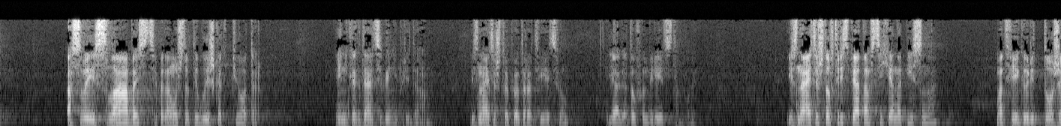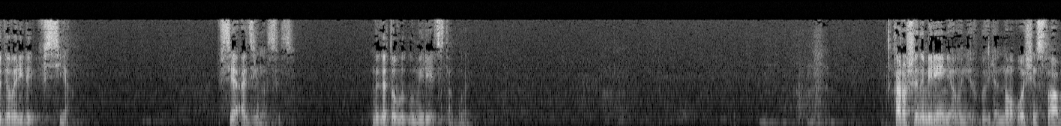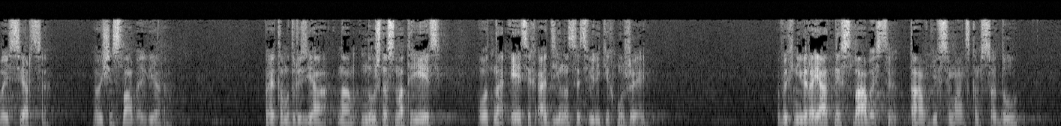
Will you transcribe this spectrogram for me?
о своей слабости, потому что ты будешь как Петр. Я никогда тебя не предам. И знаете, что Петр ответил? Я готов умереть с тобой. И знаете, что в 35 стихе написано? Матфей говорит, тоже говорили все. Все одиннадцать. Мы готовы умереть с тобой. Хорошие намерения у них были, но очень слабое сердце и очень слабая вера. Поэтому, друзья, нам нужно смотреть вот на этих одиннадцать великих мужей, в их невероятной слабости там, в Гефсиманском саду,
